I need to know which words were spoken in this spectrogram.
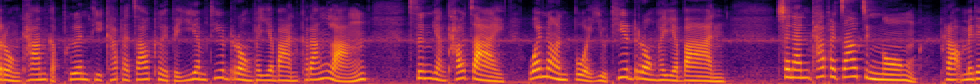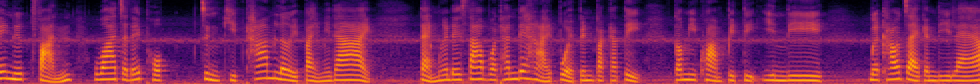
ตรงข้ามกับเพื่อนที่ข้าพเจ้าเคยไปเยี่ยมที่โรงพยาบาลครั้งหลัง ซึ่งยังเข้าใจว่านอนป่วยอยู่ที่โรงพยาบาล ฉะนั้นข้าพเจ้าจึงงง เพราะไม่ได้นึกฝันว่าจะได้พบจึงคิดข้ามเลยไปไม่ได้ แต่เมื่อได้ทราบว่าท่านได้หายป่วยเป็นปกติ ก็มีความปิติยินดี เมื่อเข้าใจกันดีแล้ว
